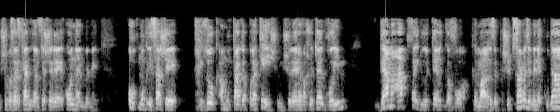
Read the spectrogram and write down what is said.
שופרסל הזכרתי את הנושא של אונליין באמת, או כמו כניסה שחיזוק המותג הפרטי, שהוא עם שולי רווח יותר גבוהים, גם ה upside הוא יותר גבוה, כלומר זה פשוט שם את זה בנקודה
